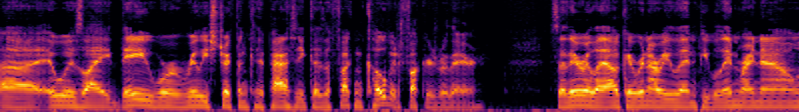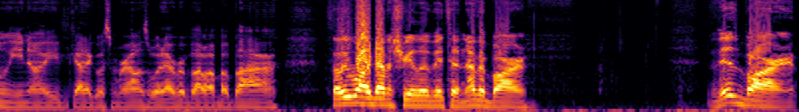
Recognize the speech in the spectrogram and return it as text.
uh, it was like they were really strict on capacity because the fucking COVID fuckers were there. So they were like, okay, we're not really letting people in right now. You know, you gotta go somewhere else, whatever, blah, blah, blah, blah. So we walked down the street a little bit to another bar. This bar,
